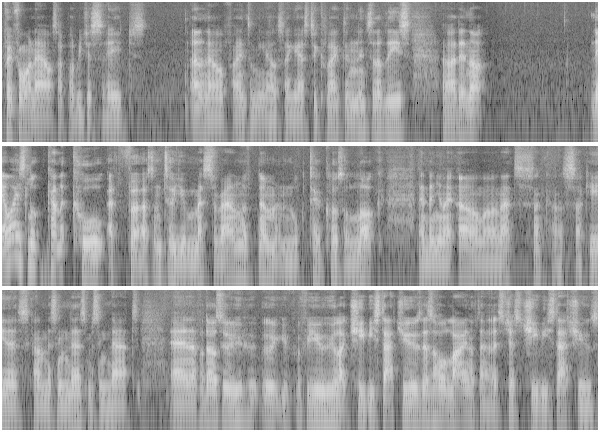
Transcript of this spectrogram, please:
For everyone else, I'd probably just say, just, I don't know, find something else, I guess, to collect and instead of these. Uh, they're not they always look kind of cool at first until you mess around with them and take a closer look and then you're like oh well that's kind of sucky this kind of missing this missing that. And for those who, who, for you who like chibi statues there's a whole line of that it's just chibi statues.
